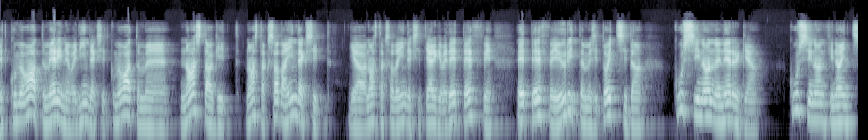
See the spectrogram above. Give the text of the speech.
et kui me vaatame erinevaid indeksid, kui me vaatame Nasdaqit, Nasdaq sada indeksit ja Nasdaq sada indeksit järgivaid ETF-i, ETF-e ja üritame siit otsida, kus siin on energia, kus siin on finants,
